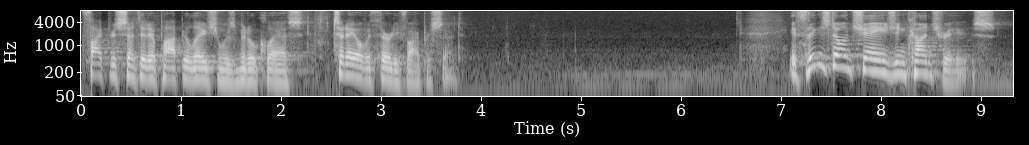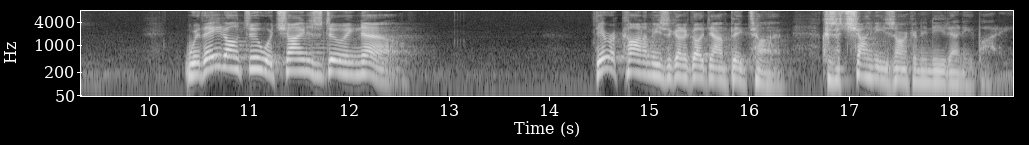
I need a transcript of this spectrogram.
5% of their population was middle class. Today, over 35%. If things don't change in countries where they don't do what China's doing now, their economies are going to go down big time because the Chinese aren't going to need anybody.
